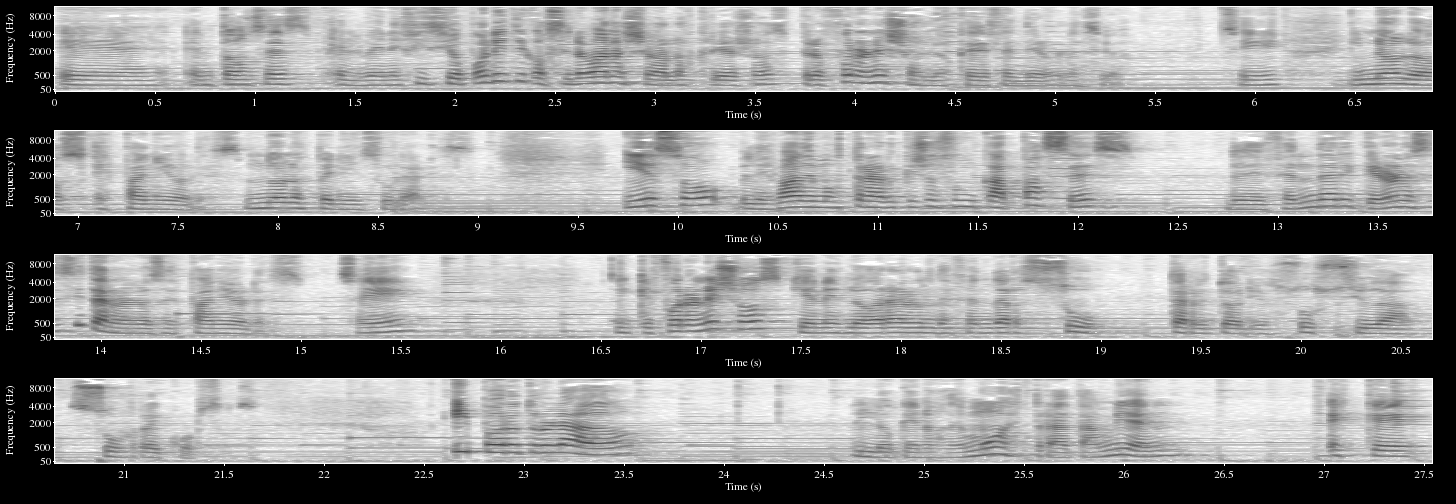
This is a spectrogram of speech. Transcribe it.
Eh, entonces, el beneficio político se lo van a llevar los criollos, pero fueron ellos los que defendieron la ciudad, ¿sí? y no los españoles, no los peninsulares. Y eso les va a demostrar que ellos son capaces de defender y que no necesitan a los españoles, ¿sí? Y que fueron ellos quienes lograron defender su territorio, su ciudad, sus recursos. Y por otro lado, lo que nos demuestra también es que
